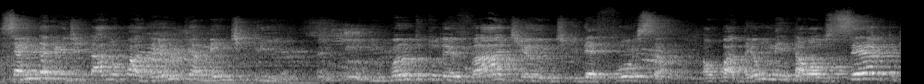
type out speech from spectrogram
se ainda acreditar no padrão que a mente cria. Enquanto tu levar adiante e der força ao padrão mental, ao certo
